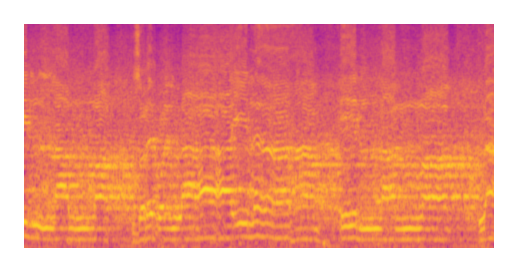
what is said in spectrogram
ইল্লাল্লাহ। জোরে পড়েন লা ইলাহা ইল্লাল্লাহ। লা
